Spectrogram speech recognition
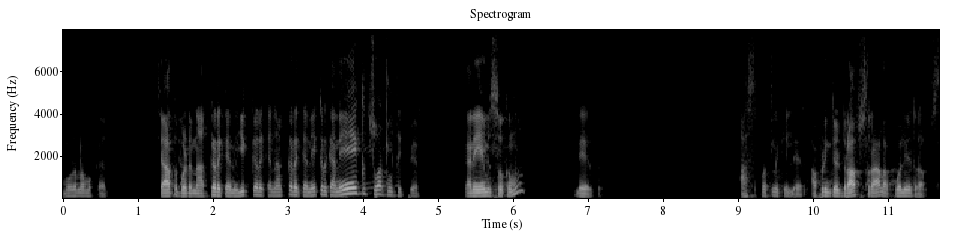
మూఢనమ్మకాలు. చేతపడిన అక్కడికని ఇక్కడికని అక్కడికని ఇక్కడికి అనేక చోట్ల తిప్పారు. కానీ ఏమి సుఖము? లేదు. హాస్పిటల్కి వెళ్ళారు అప్పుడు ఇంకా డ్రాప్స్ రాలా పోలియో డ్రాప్స్.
